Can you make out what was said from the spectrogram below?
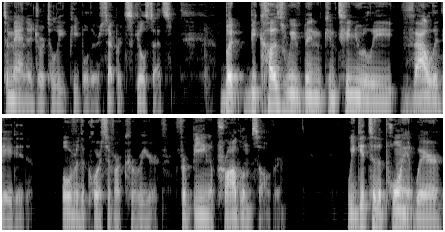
to manage or to lead people. They're separate skill sets. But because we've been continually validated over the course of our career for being a problem solver, we get to the point where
